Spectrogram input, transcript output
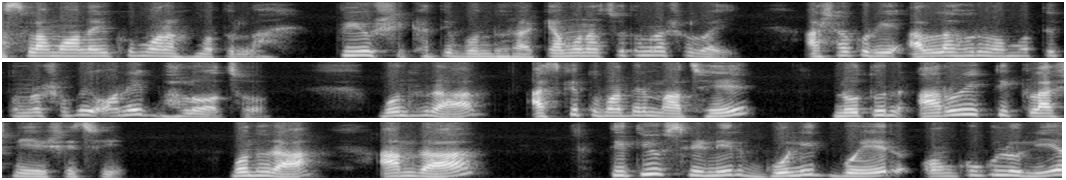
আসসালামু আলাইকুম রহমতুল্লাহ প্রিয় শিক্ষার্থী বন্ধুরা, কেমন আছো তোমরা সবাই? আশা করি আল্লাহর রহমতে তোমরা সবাই অনেক ভালো আছো। বন্ধুরা, আজকে তোমাদের মাঝে নতুন আরও একটি ক্লাস নিয়ে এসেছি। বন্ধুরা, আমরা তৃতীয় শ্রেণির গণিত বইয়ের অঙ্কগুলো নিয়ে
